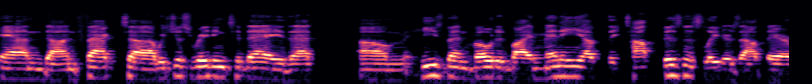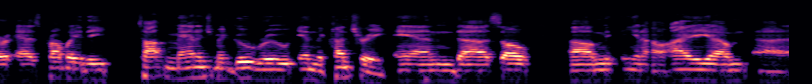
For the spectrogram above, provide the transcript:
And uh, in fact, uh, I was just reading today that um, he's been voted by many of the top business leaders out there as probably the top management guru in the country. And uh, so, um, you know, I um, uh,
